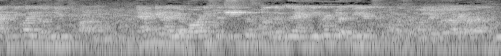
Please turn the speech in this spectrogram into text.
கண்டிப்பாக இதை வந்து யூஸ் பண்ணணும். எனக்கே நிறைய பாடிஸில் சேஞ்சஸ் வந்திருக்கு. எனக்கு irregular பீரியட்ஸ் இருக்கும் ஆஃப் ஆல் ரெகுலராகவே வராது. டூ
